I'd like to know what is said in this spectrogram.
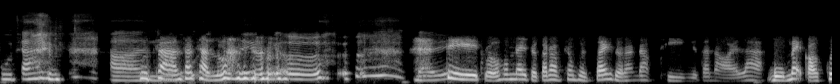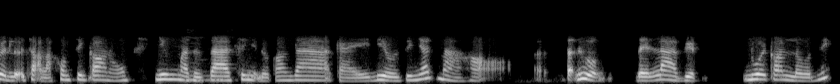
full time à, full time chắc chắn luôn ừ. đấy thì hôm nay tôi có đọc trong cuốn sách tôi đang đọc thì người ta nói là bố mẹ có quyền lựa lựa chọn là không sinh con đúng không nhưng mà ừ. thực ra sinh những đứa con ra cái điều duy nhất mà họ ờ, tận hưởng đấy là việc nuôi con lớn ấy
